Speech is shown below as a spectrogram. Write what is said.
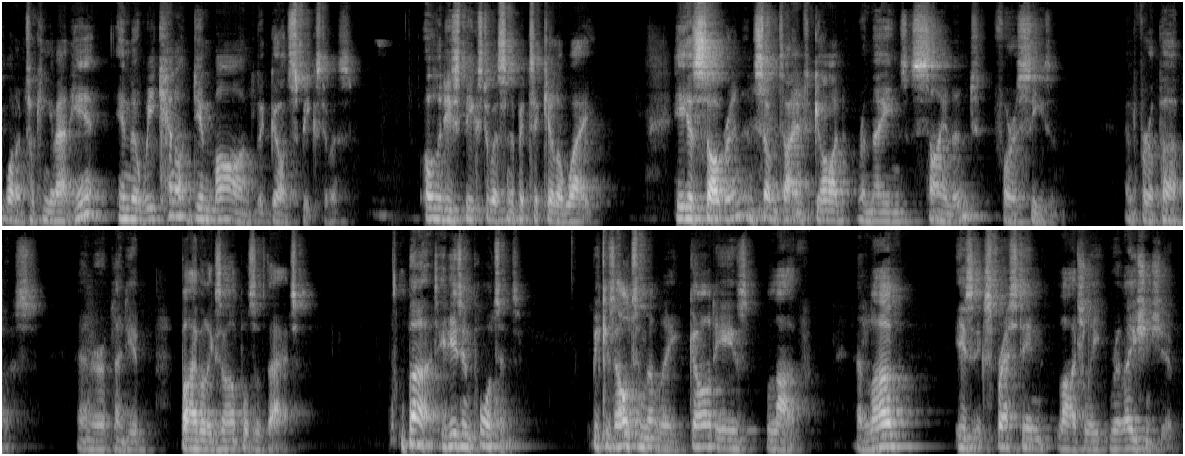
what I'm talking about here, in that we cannot demand that God speaks to us or that he speaks to us in a particular way. He is sovereign, and sometimes God remains silent for a season and for a purpose. And there are plenty of Bible examples of that. But it is important because ultimately God is love. And love is expressed in largely relationship.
